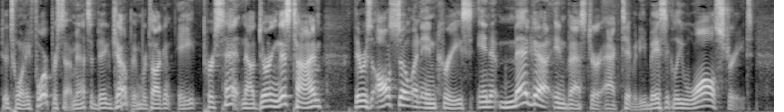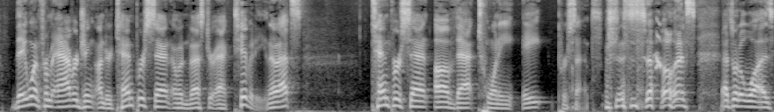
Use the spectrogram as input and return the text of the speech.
to 24%. I mean, that's a big jump, and we're talking 8%. Now, during this time, there was also an increase in mega investor activity, basically Wall Street. They went from averaging under 10% of investor activity. Now, that's 10% of that 28%. so that's that's what it was.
